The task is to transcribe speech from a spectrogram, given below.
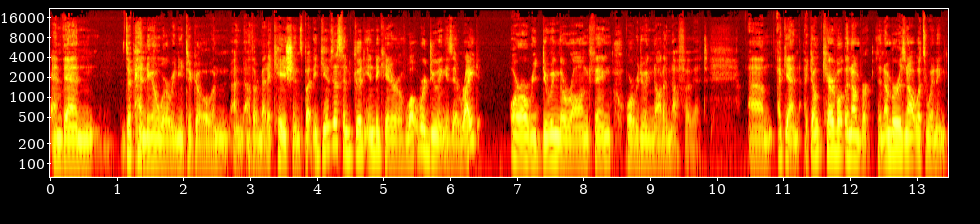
and then depending on where we need to go and, and other medications. But it gives us a good indicator of what we're doing. Is it right, or are we doing the wrong thing, or are we doing not enough of it? Um, again, I don't care about the number. The number is not what's winning,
